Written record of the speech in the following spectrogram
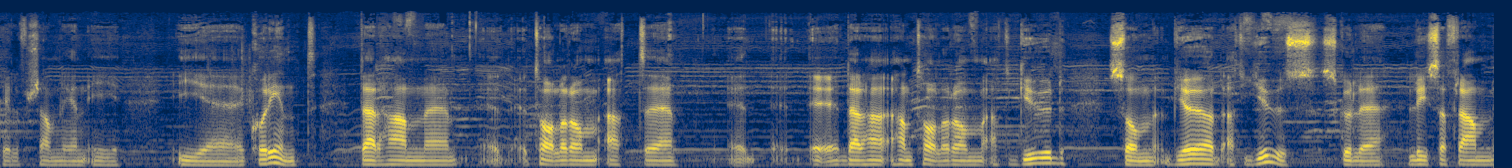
till församlingen i, i eh, Korint. Där han eh, talar om att eh, eh där han, han, talar om att Gud som bjöd att ljus skulle lysa fram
